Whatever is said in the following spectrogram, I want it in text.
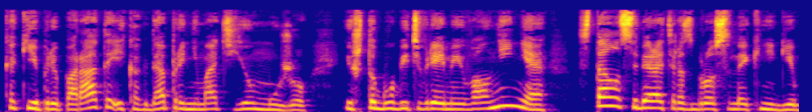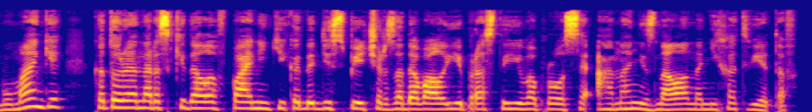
какие препараты и когда принимать ее мужу, и чтобы убить время и волнение, стала собирать разбросанные книги и бумаги, которые она раскидала в панике, когда диспетчер задавал ей простые вопросы, а она не знала на них ответов.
